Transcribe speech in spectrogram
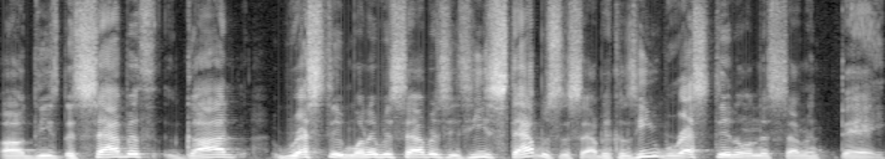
uh, the, the Sabbath, God rested one of his Sabbaths is he established the Sabbath because he rested on the seventh day.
